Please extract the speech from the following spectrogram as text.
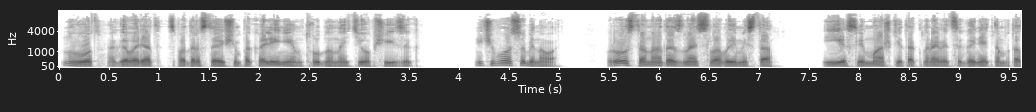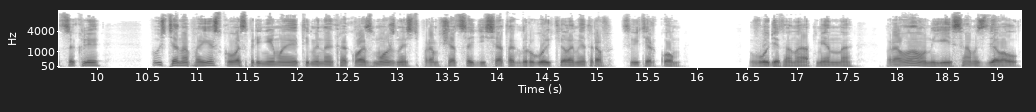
Ну вот, а говорят, с подрастающим поколением трудно найти общий язык. Ничего особенного. Просто надо знать слабые места. И если Машке так нравится гонять на мотоцикле, пусть она поездку воспринимает именно как возможность промчаться десяток другой километров с ветерком. Водит она отменно, Права он ей сам сделал,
